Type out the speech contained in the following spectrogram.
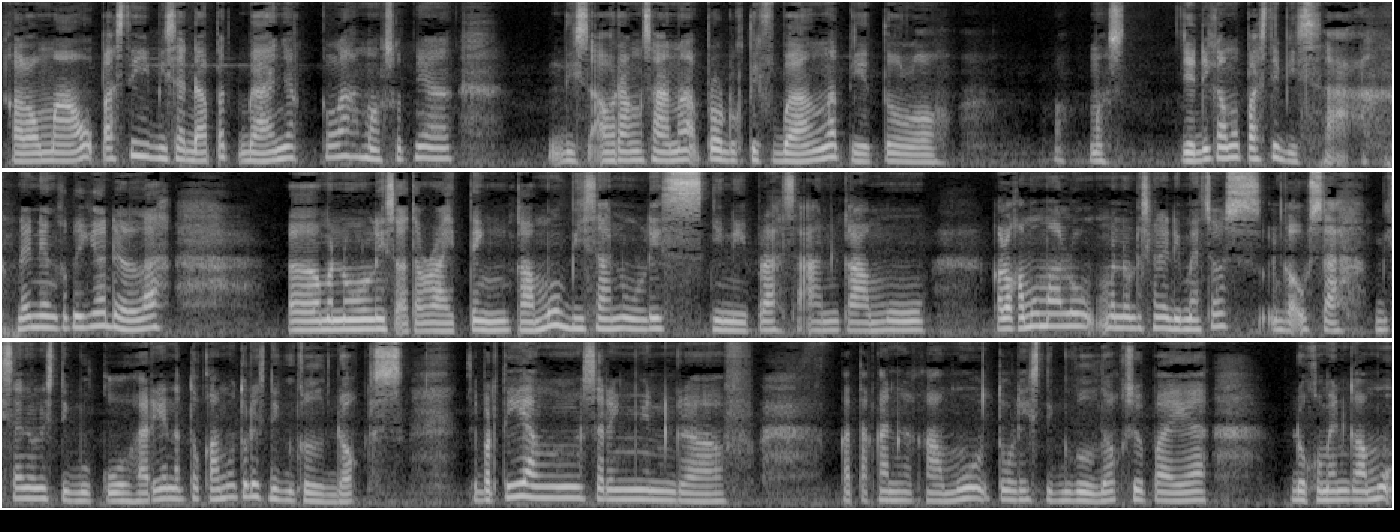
Kalau mau pasti bisa dapat banyak lah maksudnya di orang sana produktif banget gitu loh mas. Jadi kamu pasti bisa. Dan yang ketiga adalah uh, menulis atau writing. Kamu bisa nulis gini perasaan kamu. Kalau kamu malu menulisnya di medsos nggak usah. Bisa nulis di buku harian atau kamu tulis di Google Docs. Seperti yang sering graf katakan ke kamu tulis di Google Docs supaya dokumen kamu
